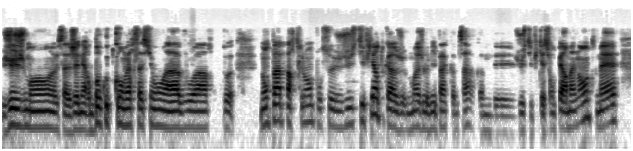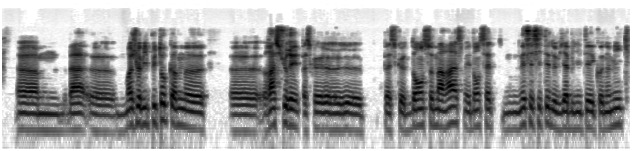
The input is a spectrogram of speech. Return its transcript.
jugement, ça génère beaucoup de conversations à avoir, non pas particulièrement pour se justifier, en tout cas je, moi je le vis pas comme ça, comme des justifications permanentes, mais euh, bah, euh, moi je le vis plutôt comme euh, euh, rassuré, parce que parce que dans ce marasme et dans cette nécessité de viabilité économique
